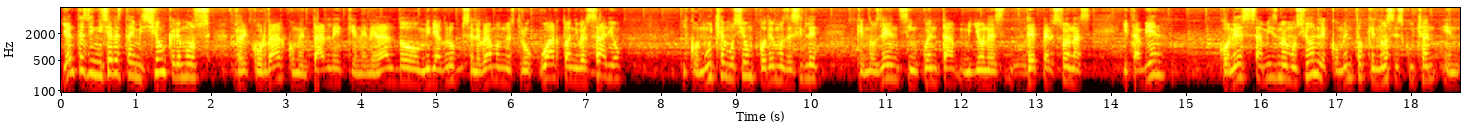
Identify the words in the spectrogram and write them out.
Y antes de iniciar esta emisión, queremos recordar, comentarle que en el Heraldo Media Group celebramos nuestro cuarto aniversario y con mucha emoción podemos decirle que nos leen 50 millones de personas. Y también con esa misma emoción le comento que nos escuchan en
